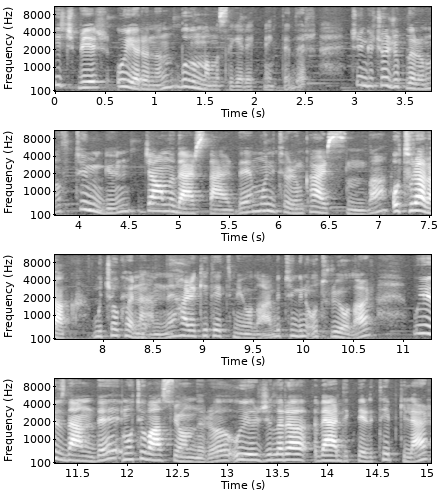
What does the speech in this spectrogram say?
hiçbir uyarının bulunmaması gerekmektedir. Çünkü çocuklarımız tüm gün canlı derslerde monitörün karşısında oturarak, bu çok önemli, hareket etmiyorlar, bütün gün oturuyorlar. Bu yüzden de motivasyonları, uyarıcılara verdikleri tepkiler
